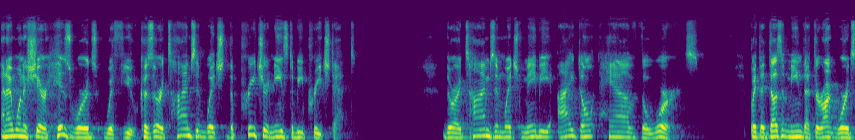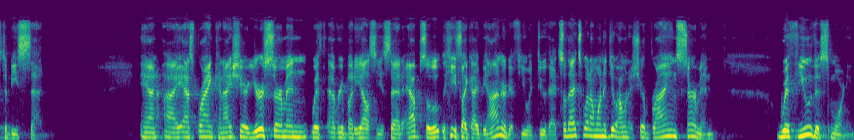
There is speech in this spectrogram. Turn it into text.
And I want to share his words with you because there are times in which the preacher needs to be preached at. There are times in which maybe I don't have the words, but that doesn't mean that there aren't words to be said. And I asked Brian, can I share your sermon with everybody else? He said, absolutely. He's like, I'd be honored if you would do that. So that's what I want to do. I want to share Brian's sermon with you this morning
